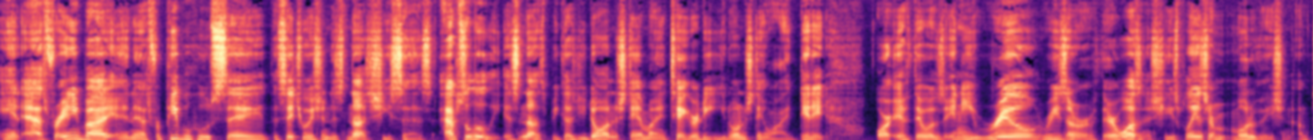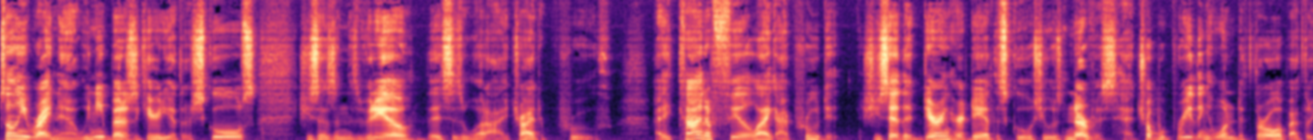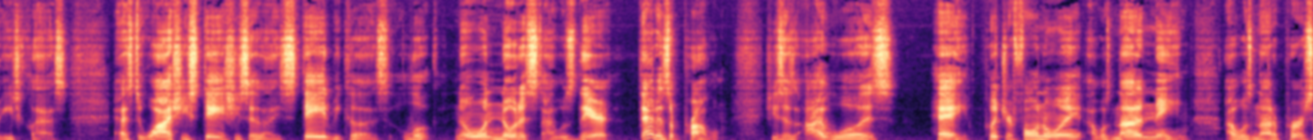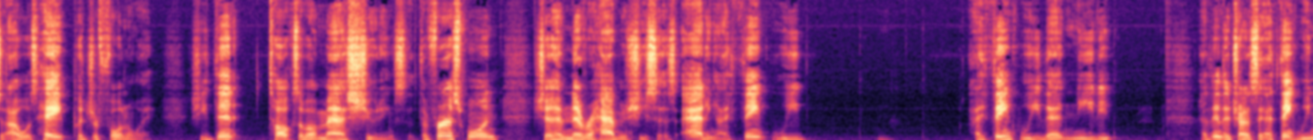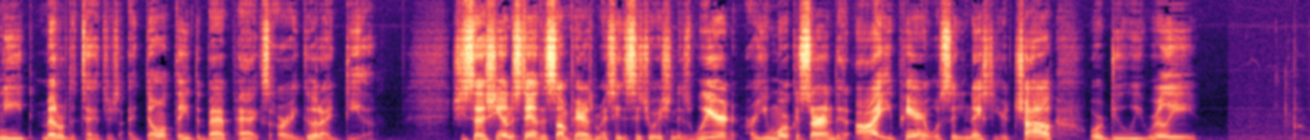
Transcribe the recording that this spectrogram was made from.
And as for anybody, and as for people who say the situation is nuts, she says, absolutely, it's nuts because you don't understand my integrity. You don't understand why I did it, or if there was any real reason, or if there wasn't. She explains her motivation. I'm telling you right now, we need better security at their schools. She says in this video, this is what I tried to prove. I kind of feel like I proved it. She said that during her day at the school, she was nervous, had trouble breathing, and wanted to throw up after each class. As to why she stayed, she says, I stayed because, look, no one noticed I was there. That is a problem. She says, I was, hey, put your phone away. I was not a name. I was not a person. I was, hey, put your phone away. She then talks about mass shootings. The first one should have never happened, she says, adding, I think we I think we that needed I think they're trying to say I think we need metal detectors. I don't think the backpacks are a good idea. She says she understands that some parents might see the situation as weird. Are you more concerned that I, a parent, was sitting next to your child, or do we really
